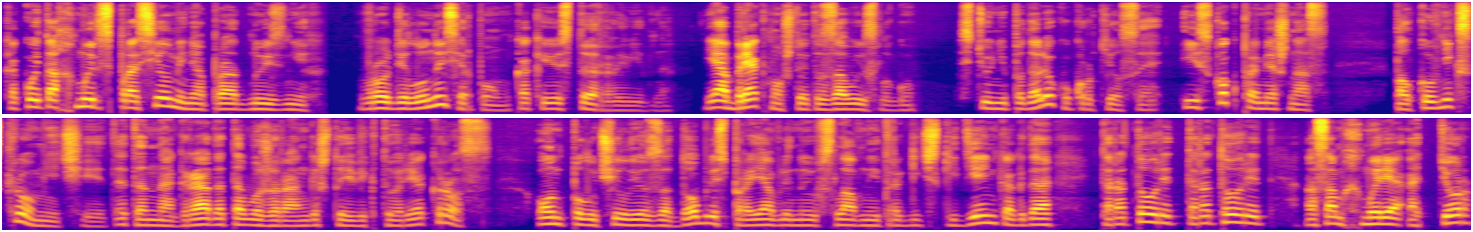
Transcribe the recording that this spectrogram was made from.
Какой-то хмырь спросил меня про одну из них. Вроде луны серпом, как ее с видно. Я брякнул, что это за выслугу. Стю неподалеку крутился, и скок промеж нас. Полковник скромничает. Это награда того же ранга, что и Виктория Кросс. Он получил ее за доблесть, проявленную в славный трагический день, когда тараторит, тараторит, а сам хмыря оттер.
